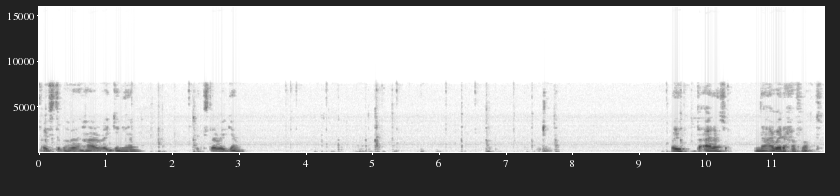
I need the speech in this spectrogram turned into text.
Ja, just det, behöver den här väggen igen extra väggen. Oj, det är alltså... Nej, vad är det här för något?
